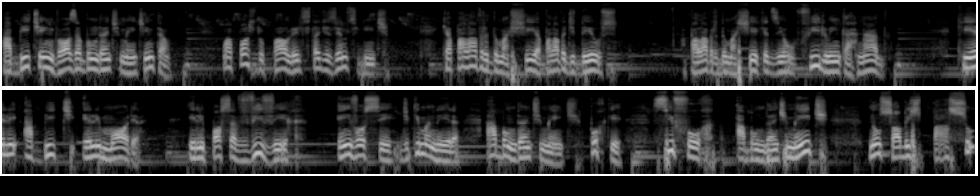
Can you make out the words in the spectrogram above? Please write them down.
habite em vós abundantemente. Então, o apóstolo Paulo ele está dizendo o seguinte: que a palavra do Machia, a palavra de Deus, a palavra do Machia quer dizer o Filho encarnado, que ele habite, ele mora, ele possa viver em você. De que maneira? Abundantemente. Por quê? Se for abundantemente, não sobra espaço,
